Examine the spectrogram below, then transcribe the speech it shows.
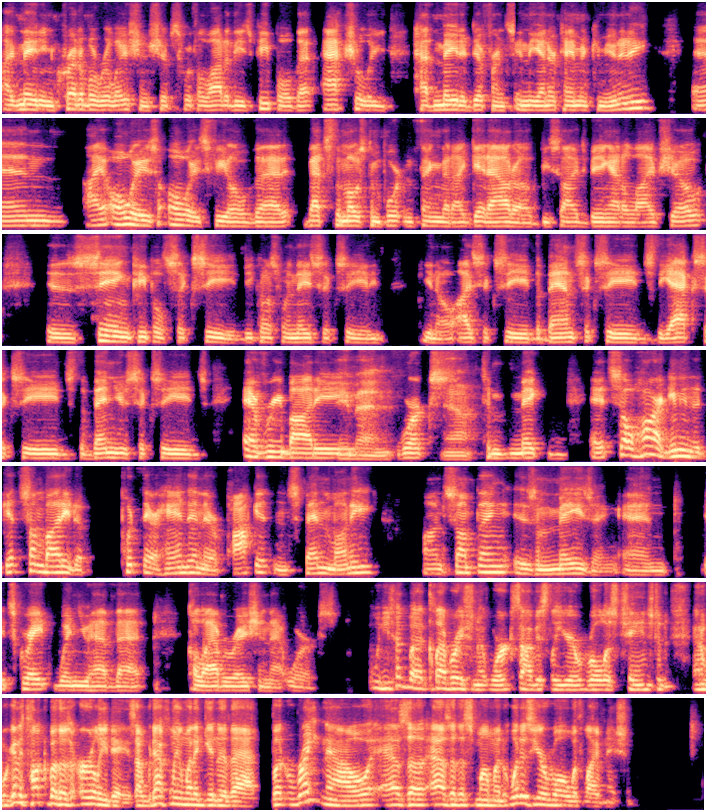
I've made incredible relationships with a lot of these people that actually have made a difference in the entertainment community. And I always, always feel that that's the most important thing that I get out of, besides being at a live show, is seeing people succeed. Because when they succeed, you know, I succeed, the band succeeds, the act succeeds, the venue succeeds, everybody Amen. works Yeah. to make it's so hard. You mean to get somebody to put their hand in their pocket and spend money on something is amazing. And it's great when you have that collaboration that works. When you talk about collaboration that works, obviously your role has changed, and, and we're going to talk about those early days. I would definitely want to get into that. But right now, as a, as of this moment, what is your role with Live Nation?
